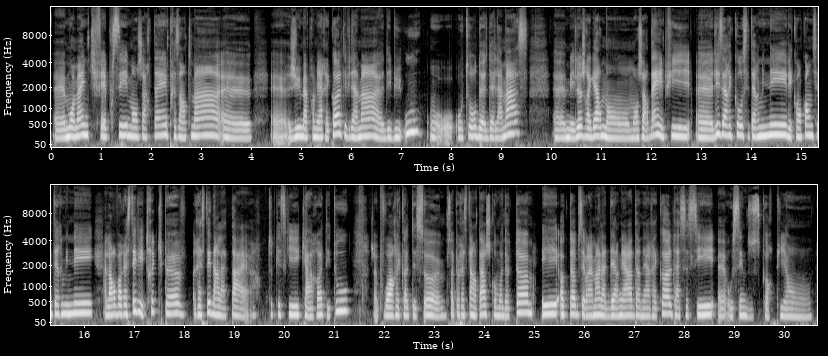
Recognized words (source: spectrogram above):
Euh, moi-même qui fais pousser mon jardin présentement, j'ai eu ma première récolte, évidemment, début août, autour de la masse. Euh, mais là, je regarde mon, jardin et puis euh, les haricots, c'est terminé, les concombres, c'est terminé. Alors, on va rester les trucs qui peuvent rester dans la terre. Tout ce qui est carottes et tout, je vais pouvoir récolter ça. Euh, ça peut rester en terre jusqu'au mois d'octobre. Et octobre, c'est vraiment la dernière, dernière récolte associée au signe du scorpion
